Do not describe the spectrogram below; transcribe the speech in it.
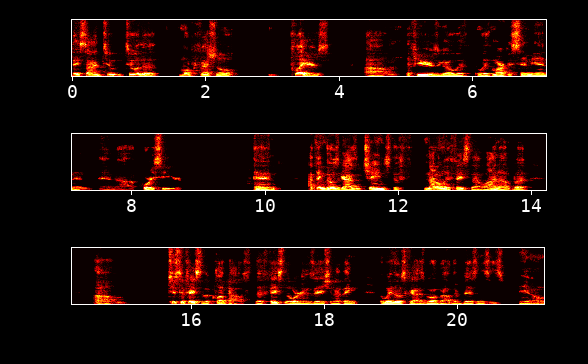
they signed two two of the more professional players um, a few years ago with with Marcus Semien and and uh, Corey Seager, and I think those guys have changed the not only the face of that lineup, but um, just the face of the clubhouse, the face of the organization. I think the way those guys go about their business is, you know,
